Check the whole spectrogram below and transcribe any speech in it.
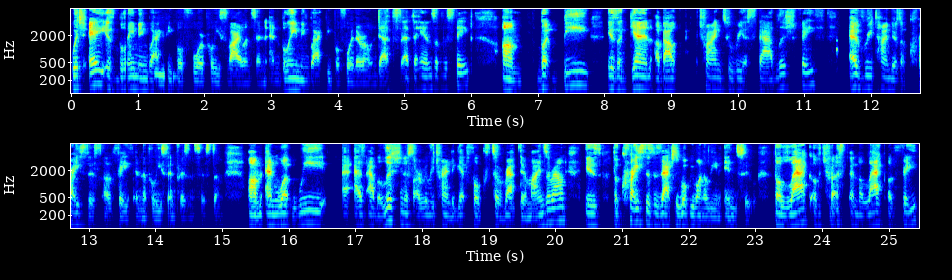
which A is blaming black mm-hmm. people for police violence and, and blaming black people for their own deaths at the hands of the state. Um, but B is again about trying to reestablish faith every time there's a crisis of faith in the police and prison system. Um, and what we as abolitionists are really trying to get folks to wrap their minds around is the crisis is actually what we want to lean into. The lack of trust and the lack of faith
